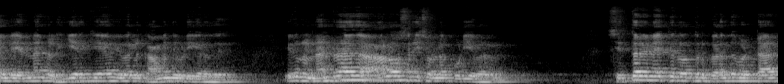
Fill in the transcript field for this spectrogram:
என்ற எண்ணங்கள் இயற்கையாக இவர்களுக்கு அமைந்து விடுகிறது. இவர்கள் நன்றாக ஆலோசனை சொல்லக்கூடியவர்கள். சித்திரை நேரத்தில் ஒருத்தர் பிறந்துவிட்டால்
